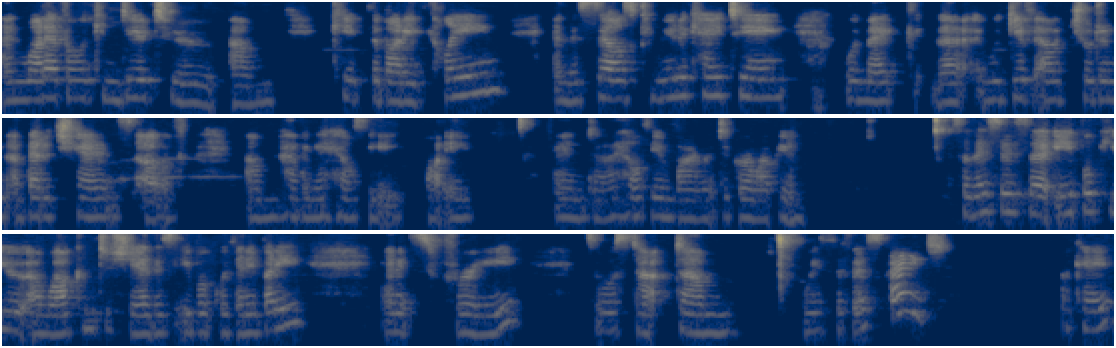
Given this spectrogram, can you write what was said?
And whatever we can do to um, keep the body clean and the cells communicating, we make the we give our children a better chance of um, having a healthy body and a healthy environment to grow up in. So this is the ebook. You are welcome to share this ebook with anybody, and it's free. So we'll start um, with the first page. Okay.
